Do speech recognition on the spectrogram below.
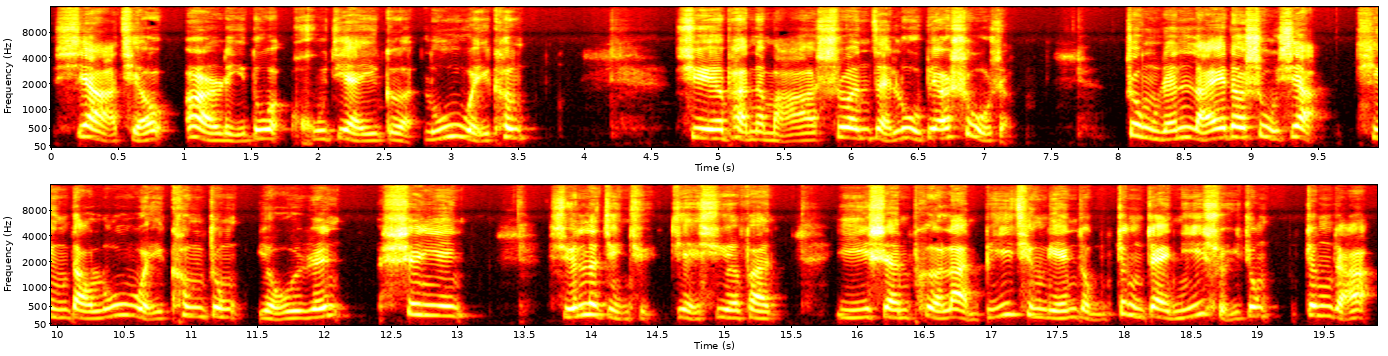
下桥二里多，忽见一个芦苇坑，薛蟠的马拴在路边树上。众人来到树下，听到芦苇坑中有人呻吟。寻了进去，见薛蟠衣衫破烂，鼻青脸肿，正在泥水中挣扎。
